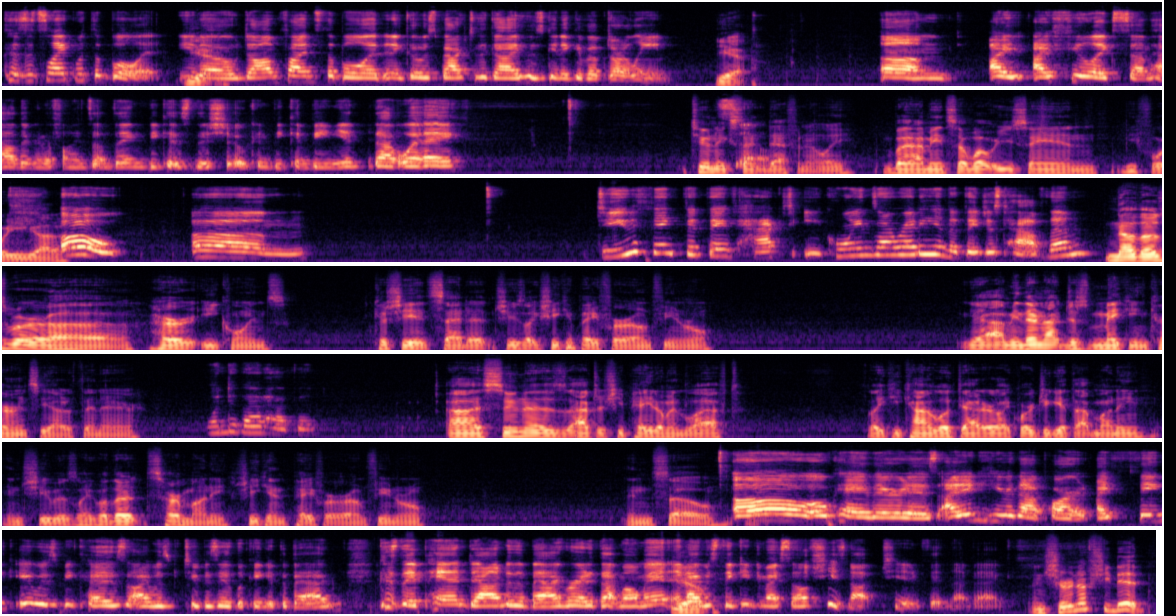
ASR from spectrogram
because it's like with the bullet. You Yeah. know, Dom finds the bullet, and it goes back to the guy who's going to give up Darlene. Yeah. Um, I I feel like somehow they're going to find something because this show can be convenient that way. To an extent, So. definitely. But I mean, so what were you saying before you got? Oh, um, do you think that they've hacked ecoins already and that they just have them? No, those were uh, her e coins, because she had said it. She was like, she can pay for her own funeral. Yeah, I mean, they're not just making currency out of thin air. When did that happen? Uh, as soon as after she paid him and left, like he kind of looked at her like, "Where'd you get that money?" And she was like, "Well, that's her money. She can pay for her own funeral." And so, Oh, okay, there it is. I didn't hear that part. I think it was because I was too busy looking at the bag because they panned down to the bag right at that moment, and I was thinking to myself, "She's not. She didn't fit in that bag." and sure enough, she did.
